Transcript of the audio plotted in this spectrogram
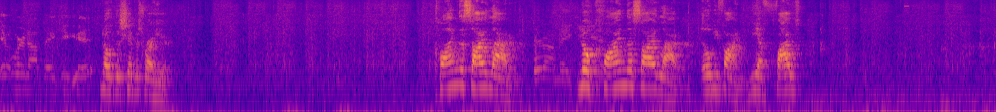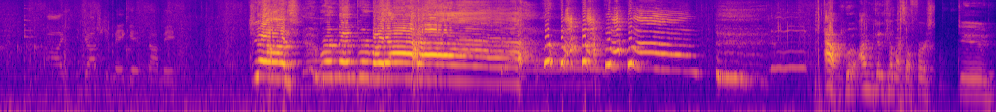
it. We're not making it. No, the ship is right here. Climb the side ladder. We're not making No, it. climb the side ladder. It'll be fine. We have five. Oh, Josh can make it, not me. Josh, remember my ah, ass! Ow! I'm gonna kill myself first, dude.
